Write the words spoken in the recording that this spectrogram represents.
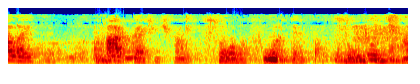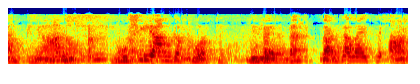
Залайцы. Арка Шичхан, соло, форте, сулу, хан, пиано, бушилянга форте. Да? Так, залайцы, арк.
